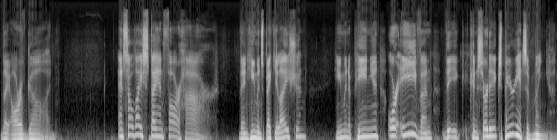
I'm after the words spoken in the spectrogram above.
they are of God. And so they stand far higher than human speculation, human opinion, or even the concerted experience of men.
